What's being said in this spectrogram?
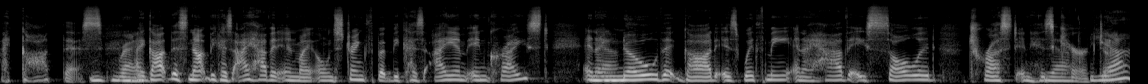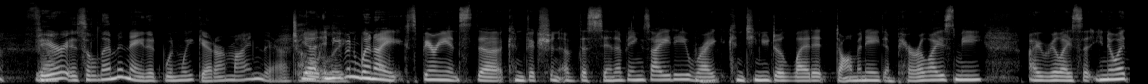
I got this. Mm-hmm. Right. I got this not because I have it in my own strength, but because I am in Christ, and I know that God is with me, and I have a solid trust in His Yeah. character. yeah. Fear is eliminated when we get our mind there. Yeah, and even when I experienced the conviction of the sin of anxiety, where I mm-hmm. continue to let it dominate and paralyze me, I realized that you know what?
